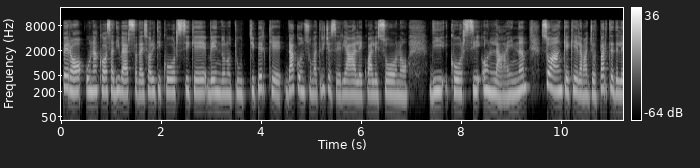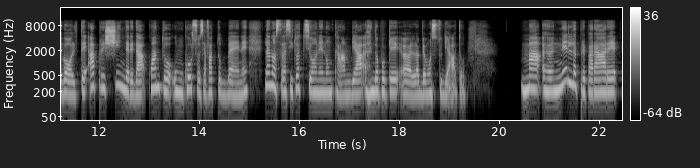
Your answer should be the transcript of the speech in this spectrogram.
però una cosa diversa dai soliti corsi che vendono tutti perché da consumatrice seriale quale sono di corsi online so anche che la maggior parte delle volte a prescindere da quanto un corso sia fatto bene la nostra situazione non cambia dopo che eh, l'abbiamo studiato. Ma eh, nel preparare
